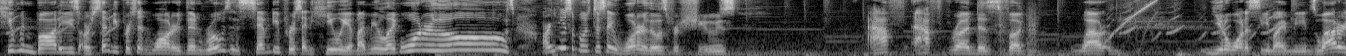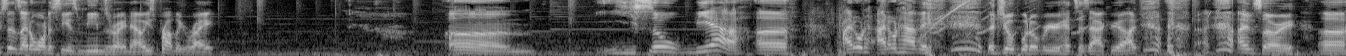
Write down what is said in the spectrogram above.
human bodies are 70% water, then Rose is 70% helium. I mean, like, what are those? Aren't you supposed to say, what are those for shoes? Af Afra does fuck... Wow. You don't want to see my memes. Wouter says I don't want to see his memes right now. He's probably right. Um, so yeah, uh, I don't, I don't have a. the joke went over your head, says Acria. I, I'm sorry. Uh,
